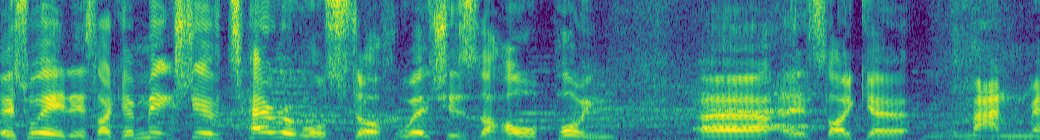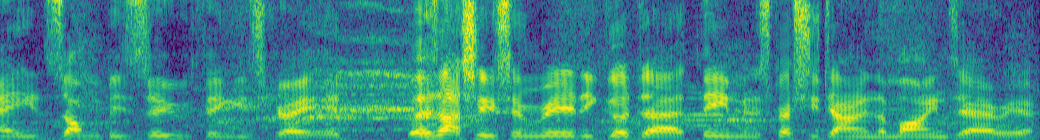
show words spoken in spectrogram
It's weird. It's like a mixture of terrible stuff, which is the whole point. Uh, it's like a man-made zombie zoo thing he's created. There's actually some really good uh, theming, especially down in the mines area.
